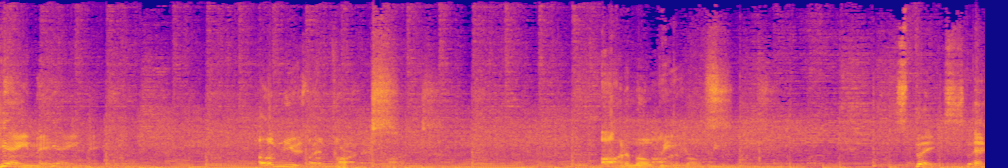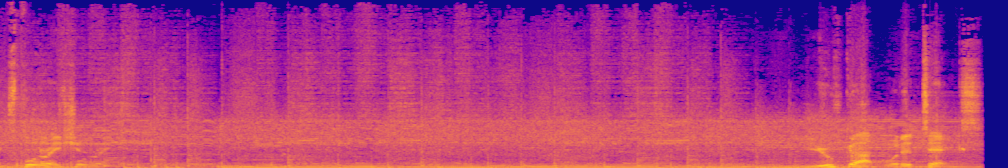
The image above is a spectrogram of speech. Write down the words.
gaming, amusement parks, automobiles, space exploration. You've got what it takes.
